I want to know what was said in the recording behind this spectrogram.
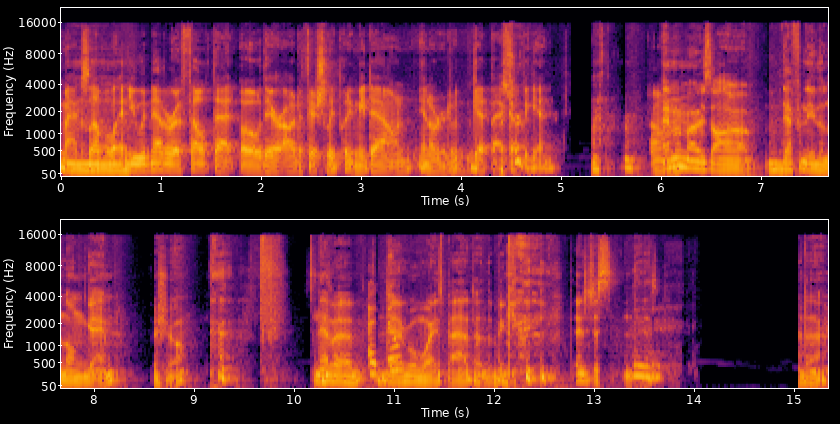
max level, and you would never have felt that. Oh, they're artificially putting me down in order to get back up again. Um, MMOs are definitely the long game for sure. it's never they're always bad at the beginning. There's just there's, I don't know.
